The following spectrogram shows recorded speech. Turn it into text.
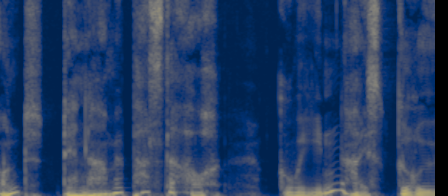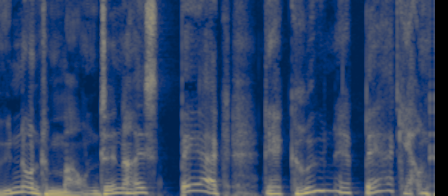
Und der Name passte auch. Green heißt grün und Mountain heißt Berg, der grüne Berg. Ja, und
